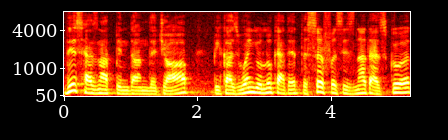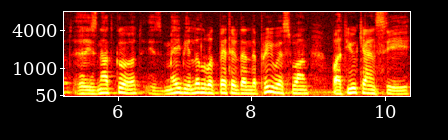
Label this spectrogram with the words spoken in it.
this has not been done the job because when you look at it, the surface is not as good, uh, is not good, is maybe a little bit better than the previous one, but you can see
